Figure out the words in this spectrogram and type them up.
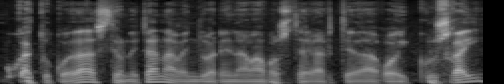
bukatuko da azte honetan abenduaren 15 arte dago ikusgai.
